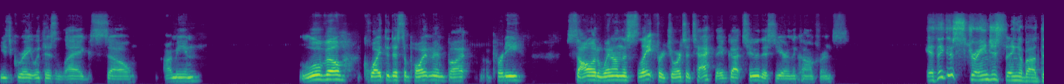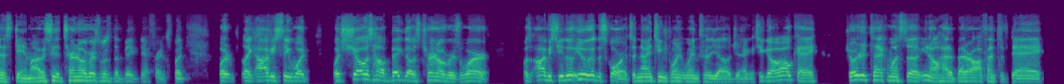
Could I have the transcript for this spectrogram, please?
He's great with his legs. So, I mean, Louisville, quite the disappointment, but a pretty solid win on the slate for Georgia Tech. They've got two this year in the conference. I think the strangest thing about this game, obviously the turnovers was the big difference, but what like obviously what what shows how big those turnovers were was obviously you look, at the score. It's a 19 point win for the Yellow Jackets. You go, okay, Georgia Tech must have you know had a better offensive day,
